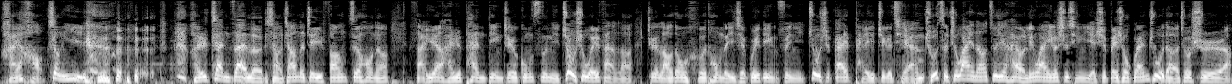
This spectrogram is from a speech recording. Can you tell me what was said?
还好，正义 还是站在了小张的这一方。最后呢，法院还是判定这个公司你就是违反了这个劳动合同的一些规定，所以你就是该赔这个钱。除此之外呢，最近还有另外一个事情也是备受关注的，就是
